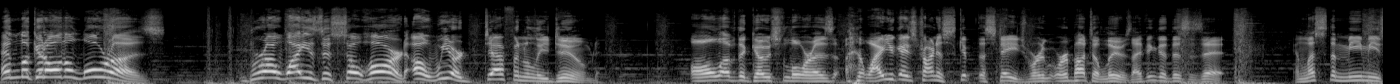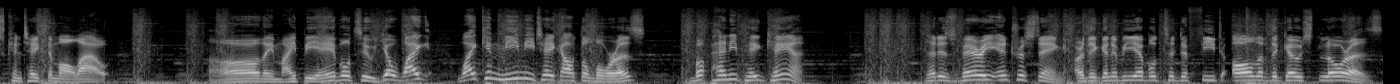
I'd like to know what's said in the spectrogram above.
And look at all the Lauras. Bro, why is this so hard? Oh, we are definitely doomed. All of the Ghost Lauras. why are you guys trying to skip the stage? We're, we're about to lose. I think that this is it. Unless the Mimis can take them all out. Oh, they might be able to. Yo, why... Why can Mimi take out the Lauras, but Penny Pig can't? That is very interesting. Are they going to be able to defeat all of the Ghost Lauras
